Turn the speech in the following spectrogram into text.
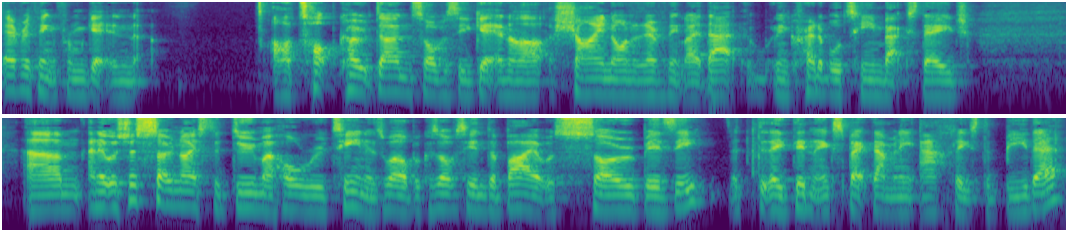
everything from getting our top coat done, so obviously getting our shine on and everything like that. An incredible team backstage. Um, and it was just so nice to do my whole routine as well because obviously in Dubai it was so busy. They didn't expect that many athletes to be there.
